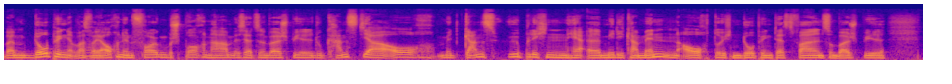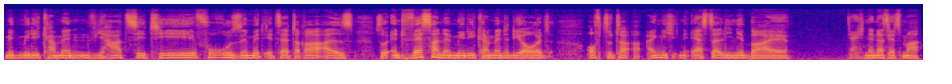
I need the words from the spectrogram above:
beim Doping, was wir ja auch in den Folgen besprochen haben, ist ja zum Beispiel, du kannst ja auch mit ganz üblichen äh, Medikamenten auch durch einen Dopingtest fallen, zum Beispiel mit Medikamenten wie HCT, Furosemid etc., alles so entwässernde Medikamente, die heute oft eigentlich in erster Linie bei ja, ich nenne das jetzt mal,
